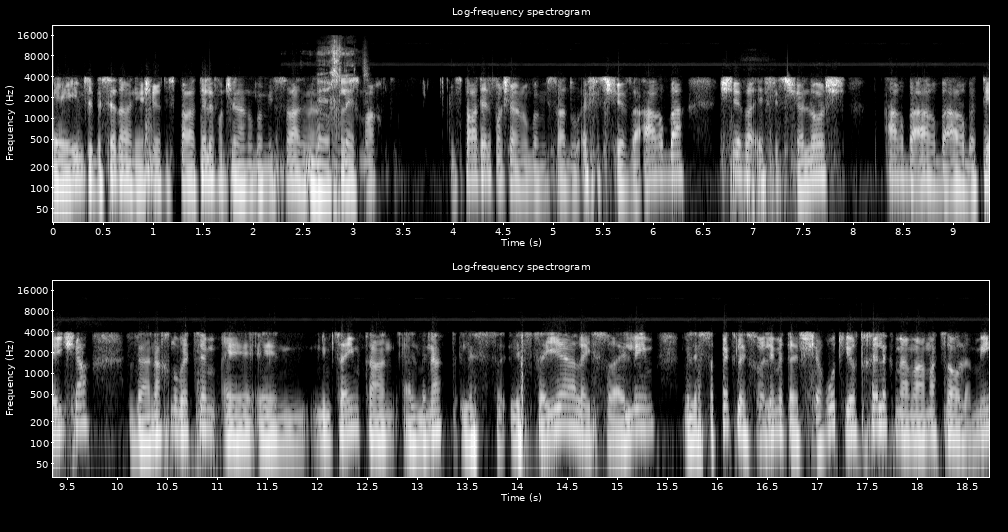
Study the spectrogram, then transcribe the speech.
אם זה בסדר, אני אשאיר את מספר הטלפון שלנו במשרד. בהחלט. מספר הטלפון שלנו במשרד הוא 074 703 4449, ואנחנו בעצם אה, אה, נמצאים כאן על מנת לס, לסייע לישראלים ולספק לישראלים את האפשרות להיות חלק מהמאמץ העולמי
